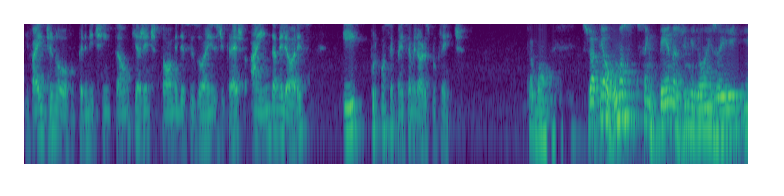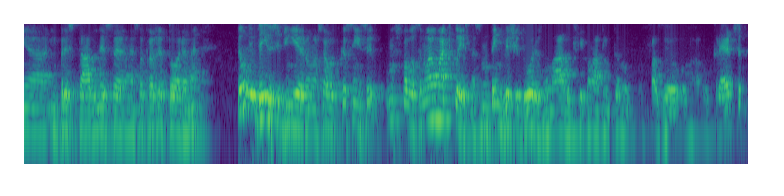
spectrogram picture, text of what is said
e vai, de novo, permitir então que a gente tome decisões de crédito ainda melhores e, por consequência, melhores para o cliente. Tá bom. Você já tem algumas centenas de milhões aí em, uh, emprestado nessa, nessa trajetória, né? De onde veio esse dinheiro, Marcelo? Porque, assim, você, como você falou, você não é um marketplace, né? Você não tem investidores do lado que ficam lá tentando fazer o, o crédito.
